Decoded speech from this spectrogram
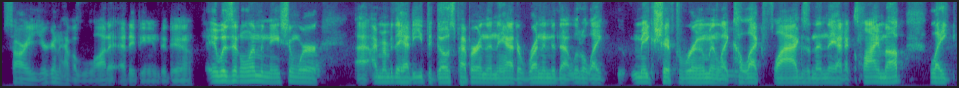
sorry, you're gonna have a lot of editing to do. It was an elimination where I I remember they had to eat the ghost pepper and then they had to run into that little like makeshift room and like Mhm. collect flags and then they had to climb up. Like,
